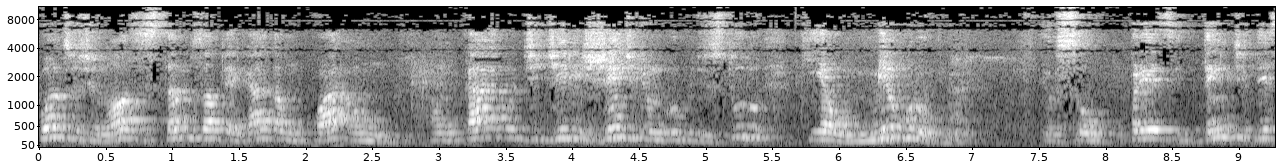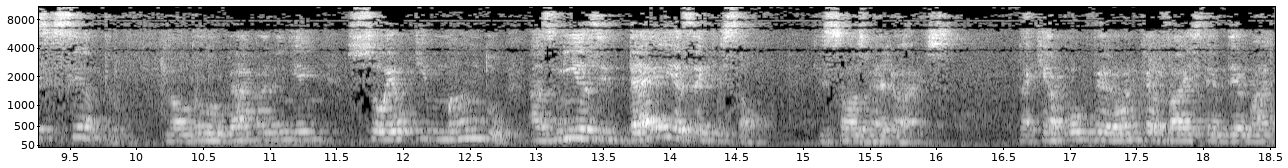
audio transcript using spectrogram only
Quantos de nós estamos apegados a um, a, um, a um, cargo de dirigente de um grupo de estudo que é o meu grupo? Eu sou o presidente desse centro. Não dou lugar para ninguém. Sou eu que mando. As minhas ideias é que são, que são as melhores. Daqui a pouco Verônica vai estender mais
